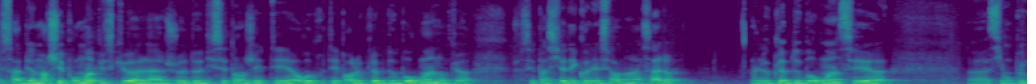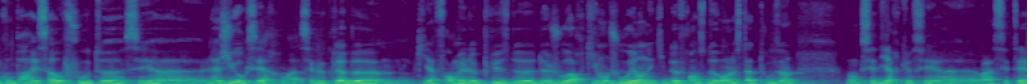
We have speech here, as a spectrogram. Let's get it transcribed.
ça a bien marché pour moi, puisque à l'âge de 17 ans, j'ai été recruté par le club de Bourgoin. Donc, euh, je ne sais pas s'il y a des connaisseurs dans la salle. Le club de Bourgoin, c'est, si on peut comparer ça au foot, c'est la JOXR. Voilà, c'est le club qui a formé le plus de, joueurs qui ont joué en équipe de France devant le Stade Toulousain. Donc, c'est dire que c'est, voilà, c'était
